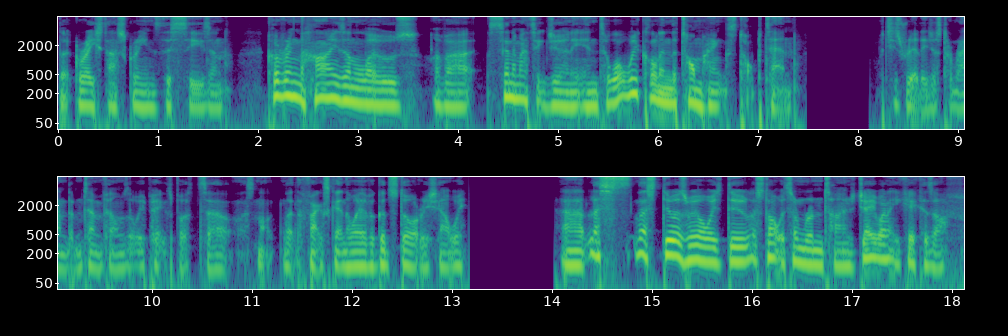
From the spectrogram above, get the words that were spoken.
that graced our screens this season, covering the highs and lows of our cinematic journey into what we're calling the Tom Hanks Top 10, which is really just a random 10 films that we picked, but uh, let's not let the facts get in the way of a good story, shall we? Uh, let's let's do as we always do. Let's start with some run times. Jay, why don't you kick us off?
